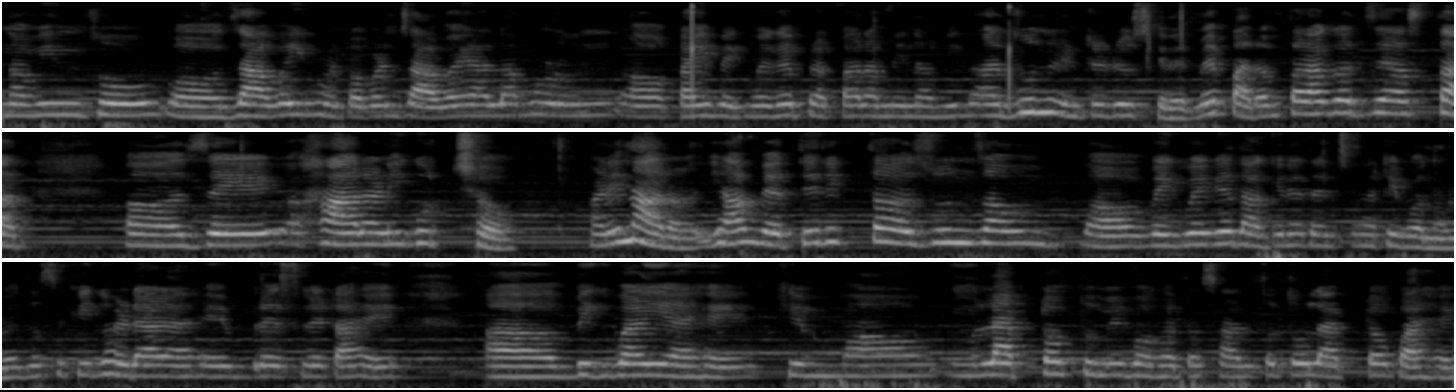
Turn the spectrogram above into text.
नवीन जो जावई म्हणतो आपण जावई आला म्हणून काही वेगवेगळे प्रकार आम्ही नवीन अजून इंट्रोड्यूस केले म्हणजे परंपरागत जे असतात जे हार आणि गुच्छ आणि नारळ ह्या व्यतिरिक्त अजून जाऊन वेगवेगळे दागिने त्यांच्यासाठी बनवले. जसं की घड्याळ आहे ब्रेसलेट आहे बिगबाळी आहे किंवा लॅपटॉप तुम्ही बघत असाल तर तो लॅपटॉप आहे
